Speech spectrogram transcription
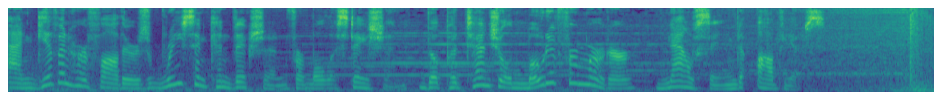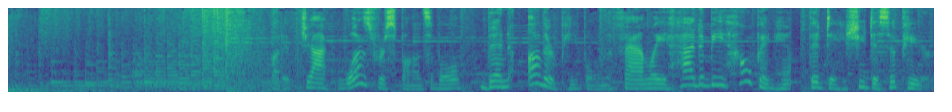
And given her father's recent conviction for molestation, the potential motive for murder now seemed obvious. But if Jack was responsible, then other people in the family had to be helping him the day she disappeared.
